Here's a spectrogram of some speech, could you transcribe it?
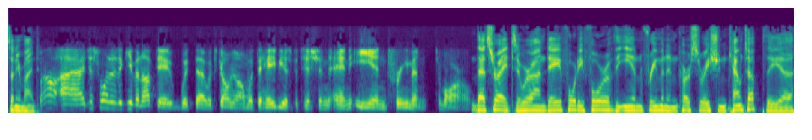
What's on your mind? Well, I just wanted to give an update with uh, what's going on with the habeas petition and Ian Freeman tomorrow. That's right. We're on day 44 of the Ian Freeman incarceration count up. The uh,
